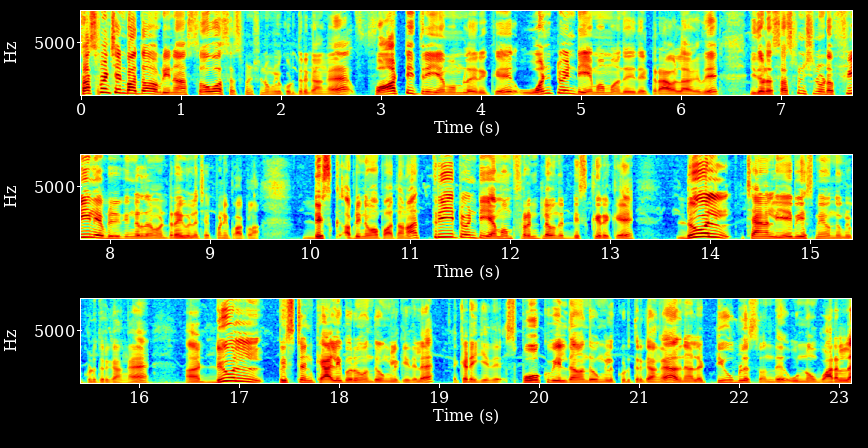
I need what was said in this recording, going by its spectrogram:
சஸ்பென்ஷன் பார்த்தோம் அப்படின்னா சோவா சஸ்பென்ஷன் உங்களுக்கு கொடுத்துருக்காங்க. ஃபார்ட்டி த்ரீ எம்எம்ல இருக்குது ஒன் டுவெண்ட்டி எம்எம் வந்து இது ட்ராவல் ஆகுது. இதோட சஸ்பென்ஷனோட ஃபீல் எப்படி இருக்குங்கிறத நம்ம டிரைவில் செக் பண்ணி பார்க்கலாம். டிஸ்க் அப்படின்னு நம்ம பார்த்தோம்னா த்ரீ டுவெண்ட்டி எம்எம் ஃப்ரண்ட்டில் வந்து டிஸ்க் இருக்குது டூவல் சேனல் ஏபிஎஸ்மே வந்து உங்களுக்கு கொடுத்துருக்காங்க. டியூவல் பிஸ்டன் கேலிபரும் வந்து உங்களுக்கு இதில் கிடைக்கிது. ஸ்போக் வீல் தான் வந்து உங்களுக்கு கொடுத்துருக்காங்க. அதனால டியூப்லெஸ் வந்து இன்னும் வரல.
